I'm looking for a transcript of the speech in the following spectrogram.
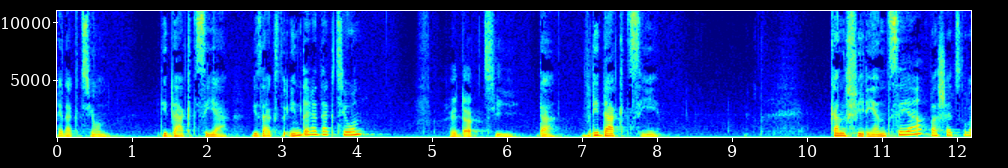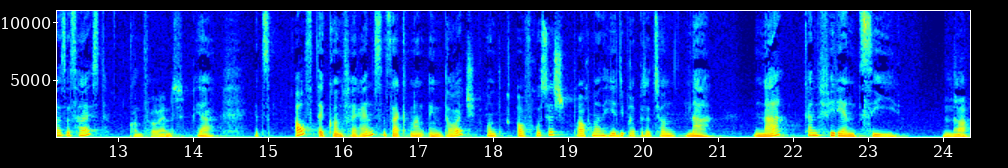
Redaktion. Redaktia. Wie sagst du in der Redaktion? Redakcji. Da, в Konferenzia, was schätzt du, was das heißt? Konferenz. Ja, jetzt auf der Konferenz sagt man in Deutsch und auf Russisch braucht man hier die Präposition na. Na Konferenzi. Na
